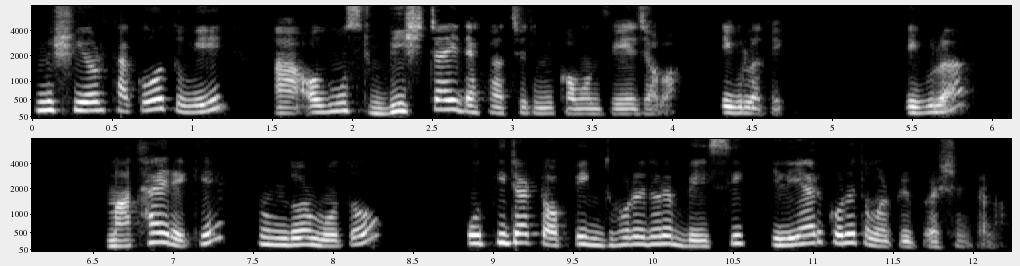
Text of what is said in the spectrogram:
তুমি শিওর থাকো তুমি অলমোস্ট বিশটাই দেখা যাচ্ছে তুমি কমন পেয়ে যাবা এগুলা থেকে। এগুলা মাথায় রেখে সুন্দর মতো প্রতিটা টপিক ধরে ধরে বেসিক ক্লিয়ার করে তোমার প্রিপারেশনটা নাও।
